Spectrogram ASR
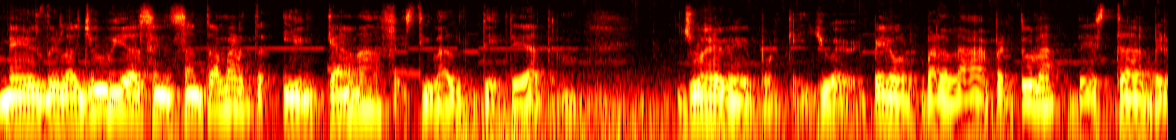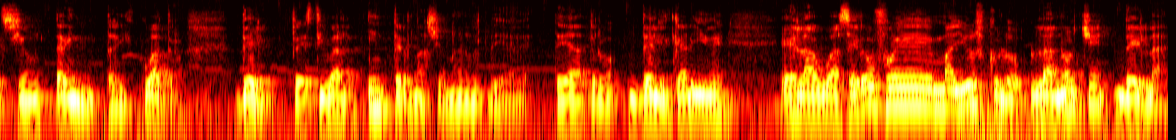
mes de las lluvias en Santa Marta y en cada festival de teatro. Llueve porque llueve, pero para la apertura de esta versión 34 del Festival Internacional de Teatro del Caribe, el aguacero fue mayúsculo la noche de la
